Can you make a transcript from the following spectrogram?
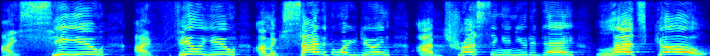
I see you. I feel you. I'm excited for what you're doing. I'm trusting in you today. Let's go.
